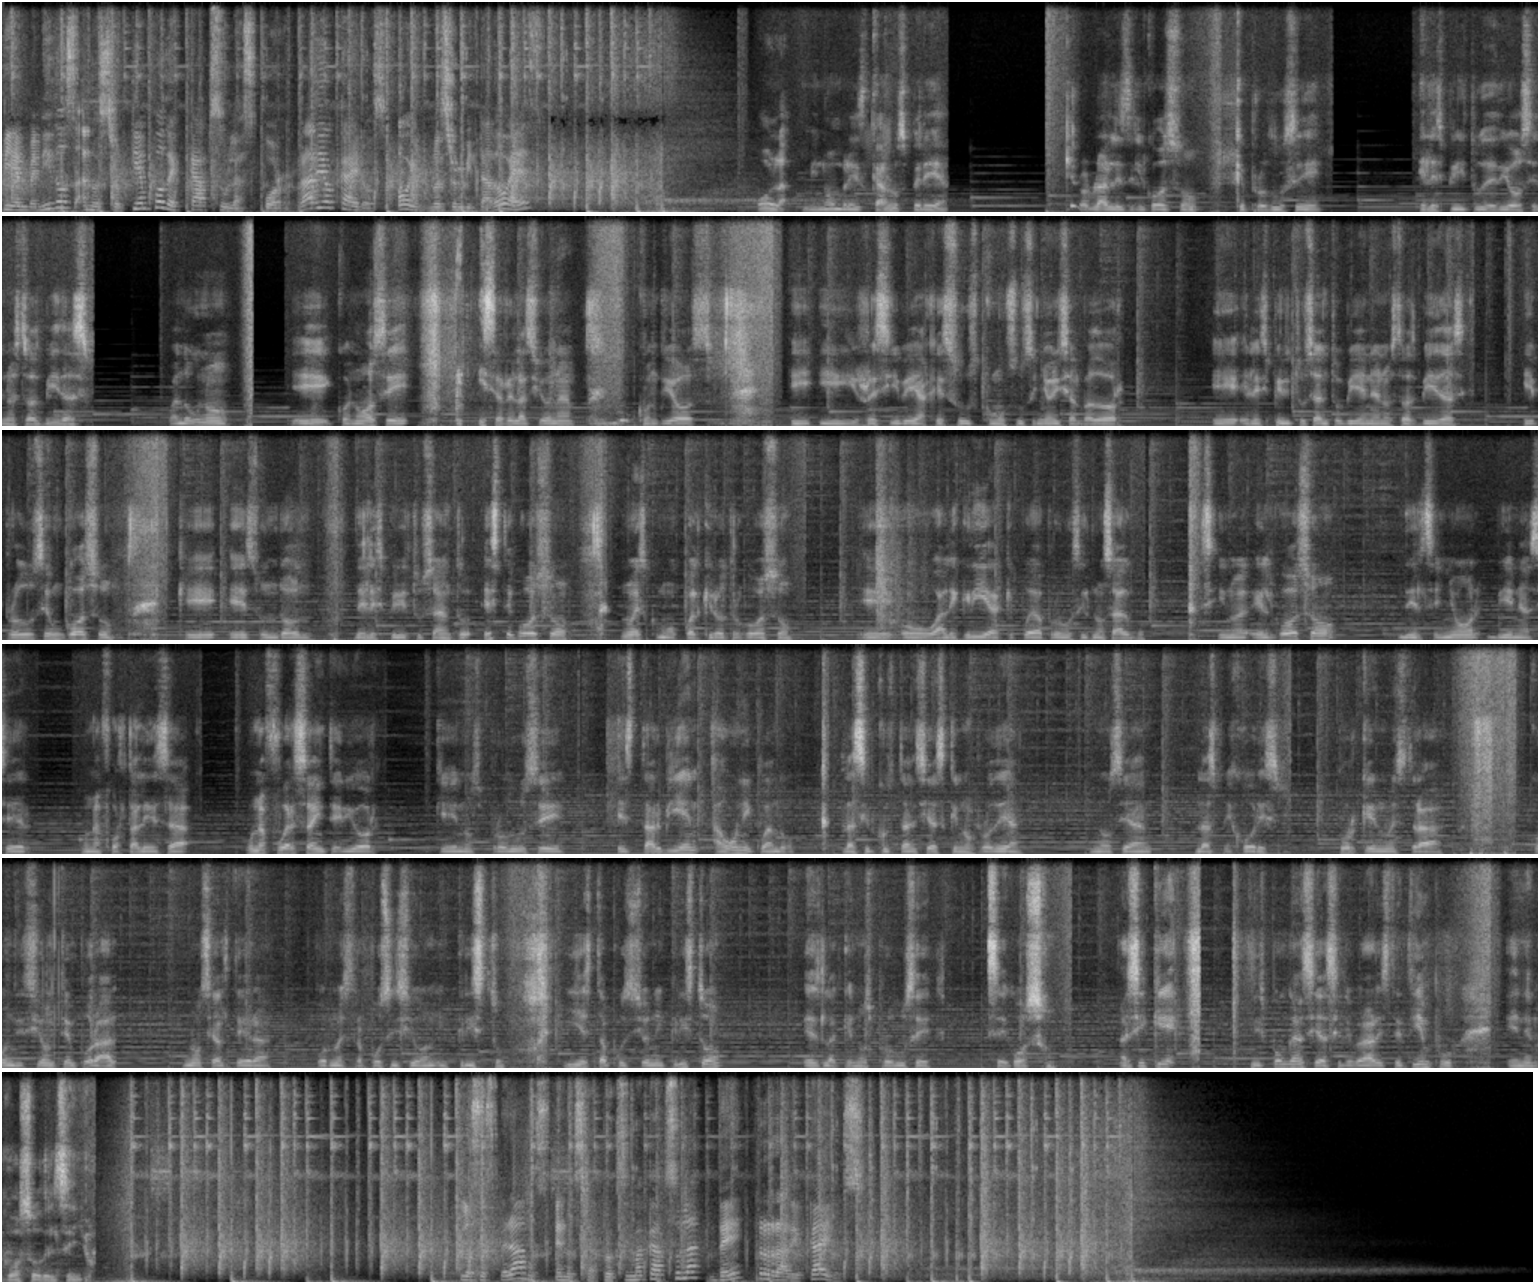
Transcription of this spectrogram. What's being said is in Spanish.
Bienvenidos a nuestro tiempo de cápsulas por Radio Kairos. Hoy nuestro invitado es... Hola, mi nombre es Carlos Perea. Quiero hablarles del gozo que produce el Espíritu de Dios en nuestras vidas. Cuando uno eh, conoce y se relaciona con Dios y, recibe a Jesús como su Señor y Salvador, eh, el Espíritu Santo viene a nuestras vidas y produce un gozo que es un don del Espíritu Santo. Este gozo no es como cualquier otro gozo eh, o alegría que pueda producirnos algo, sino el gozo del Señor viene a ser una fortaleza, una fuerza interior que nos produce estar bien aun y cuando las circunstancias que nos rodean no sean las mejores, porque nuestra condición temporal no se altera por nuestra posición en Cristo y esta posición en Cristo es la que nos produce ese gozo. Así que dispónganse a celebrar este tiempo en el gozo del Señor. Los esperamos en nuestra próxima cápsula de Radio Kairos.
